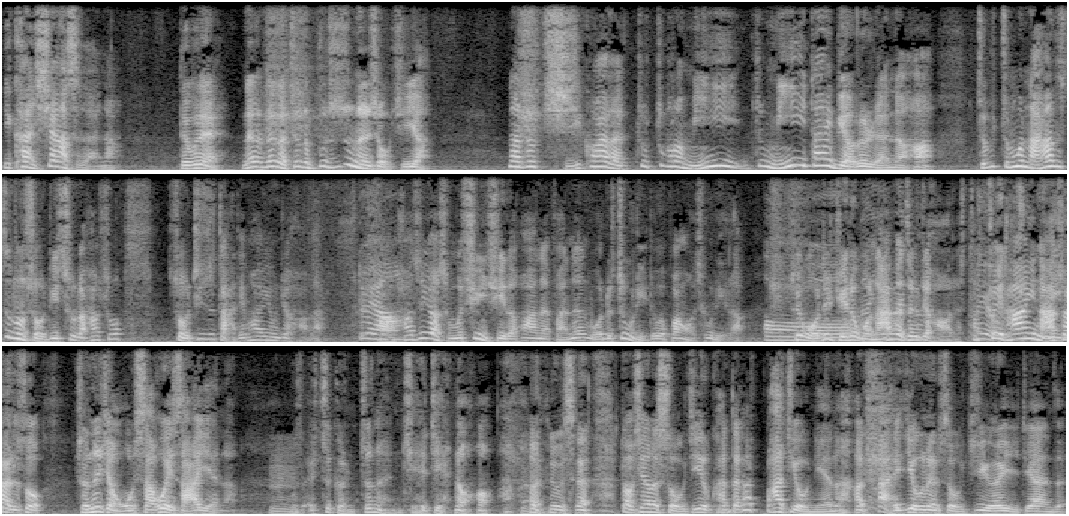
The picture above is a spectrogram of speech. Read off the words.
一看，吓死人了，对不对？那那个真的不是智能手机啊，那就奇怪了，就做到民意就民意代表的人了哈。怎么怎么拿着这种手机出来？他说手机是打电话用就好了。对啊他是要什么讯息的话呢？反正我的助理都会帮我处理了。哦所以我就觉得我拿个这个就好了。他所以他一拿出来的时候，只能讲我傻会傻眼了。嗯我说哎，这个人真的很节俭哦，是不是？到现在手机我看大概八九年了，他还用那个手机而已这样子。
